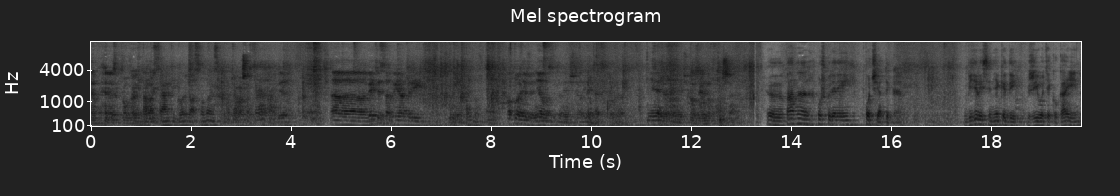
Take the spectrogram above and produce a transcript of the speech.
neviem k tomu Je to na stránky Gorila Slovenska. To je vaša stránka? Uh, viete sa vyjadriť? Nie. Odpovede, že nie, lebo ste to nečítali. Nie, že to nečítali. To zjednoznačné. Pán poškodený počiatek. Videli ste niekedy v živote kokain?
